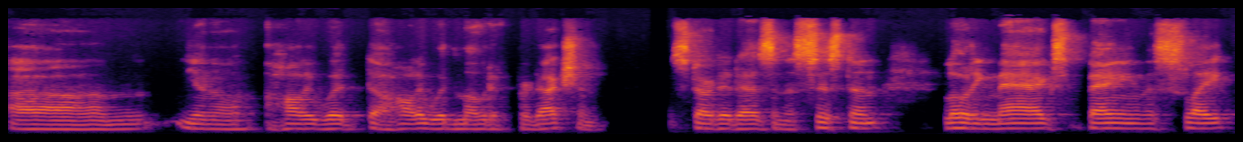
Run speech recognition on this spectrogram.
um, you know, Hollywood, the Hollywood mode of production. Started as an assistant, loading mags, banging the slate,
